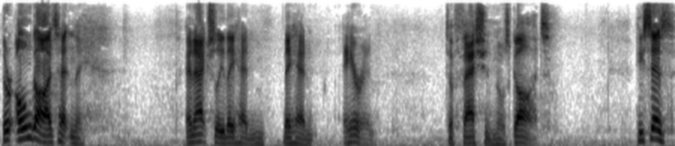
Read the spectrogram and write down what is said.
their own gods, hadn't they? And actually, they had they had Aaron to fashion those gods. He says,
